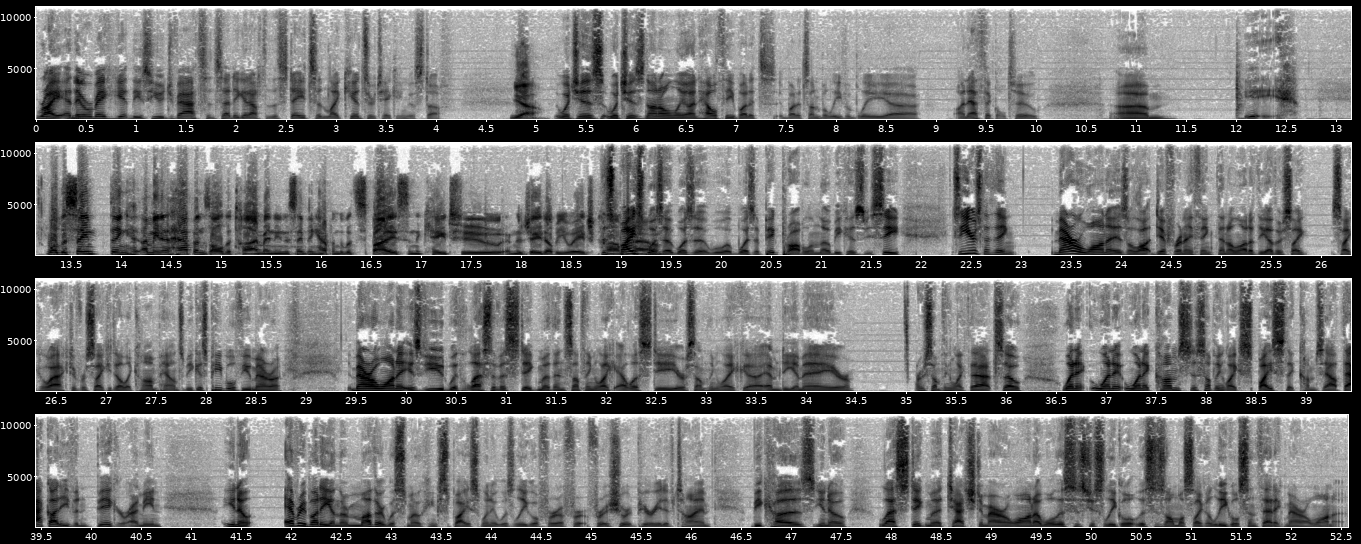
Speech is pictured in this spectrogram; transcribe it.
Right, and they were making it in these huge vats and sending it out to the states, and like kids are taking this stuff. Yeah, which is which is not only unhealthy, but it's but it's unbelievably uh, unethical too. Um, it, well, the same thing. I mean, it happens all the time. I mean, the same thing happened with spice and the K two and the JWH. The compound. spice was a was a was a big problem though because you see, see here's the thing: marijuana is a lot different, I think, than a lot of the other psych- psychoactive or psychedelic compounds because people view mar- marijuana is viewed with less of a stigma than something like LSD or something like uh, MDMA or or something like that. So when it when it when it comes to something like spice that comes out, that got even bigger. I mean, you know, everybody and their mother was smoking spice when it was legal for a for, for a short period of time because you know less stigma attached to marijuana. Well, this is just legal. This is almost like a legal synthetic marijuana.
